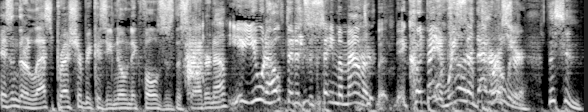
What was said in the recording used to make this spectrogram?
Isn't there less pressure because you know Nick Foles is the starter now? You, you would hope that it's the same amount of. It could be, and we said that pressure? earlier. Listen,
